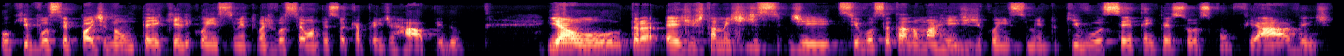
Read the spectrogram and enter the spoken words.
ou que você pode não ter aquele conhecimento, mas você é uma pessoa que aprende rápido. E a outra é justamente de, de se você está numa rede de conhecimento que você tem pessoas confiáveis,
